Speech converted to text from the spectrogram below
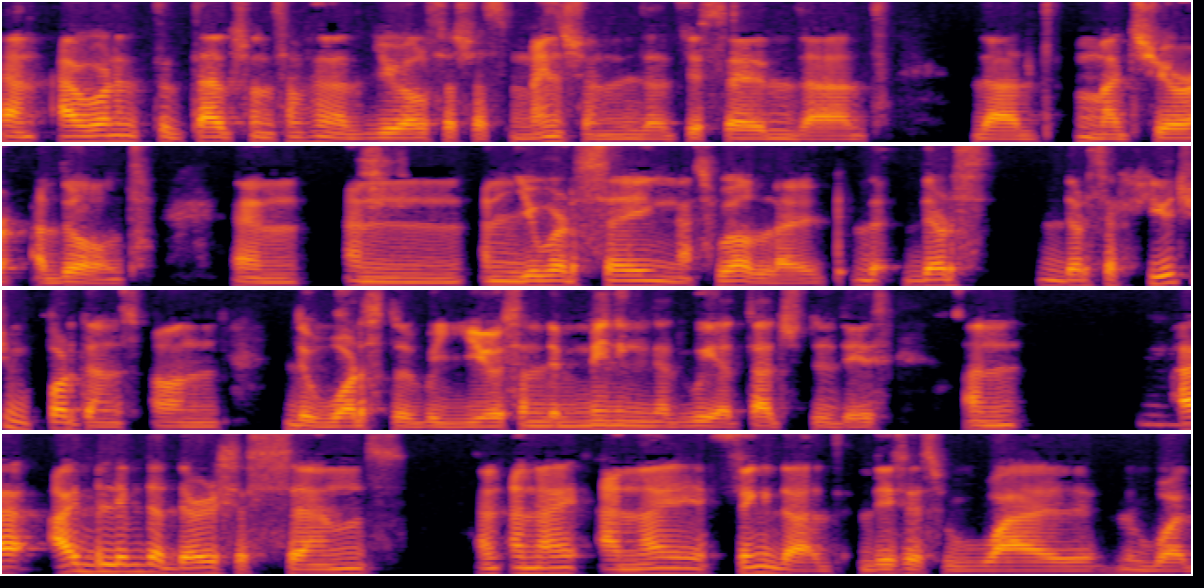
And I wanted to touch on something that you also just mentioned that you said that that mature adult and and and you were saying as well like th- there's there's a huge importance on the words that we use and the meaning that we attach to this. And mm-hmm. I, I believe that there is a sense, and, and I and I think that this is why what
